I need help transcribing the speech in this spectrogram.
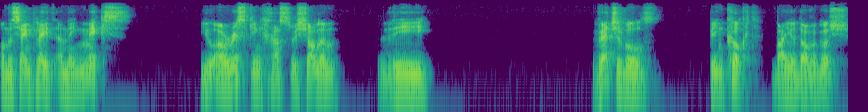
on the same plate and they mix, you are risking chas v'sholem, the vegetables being cooked by your dovagush.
